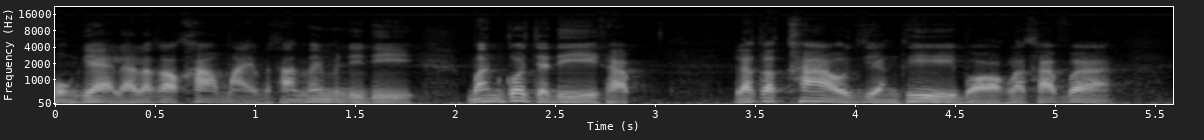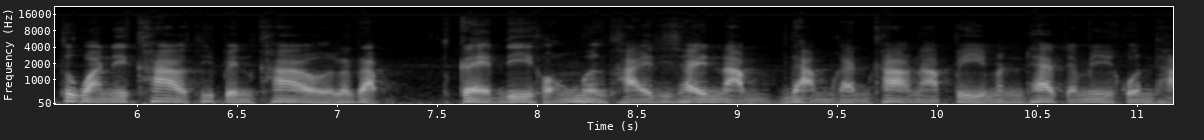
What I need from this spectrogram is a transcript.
คงแย่แล้วแล้วก็เอาข้าวใหม่มาทำให้มันดีๆ มันก็จะดีครับ แล้วก็ข้าวอย่างที่บอกแล้วครับว่าทุกวันนี้ข้าวที่เป็นข้าวระดับเกรดดีของเมืองไทยที่ใช้นำดำกันข้าวนาปี มันแทบจะไม่มีคนท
